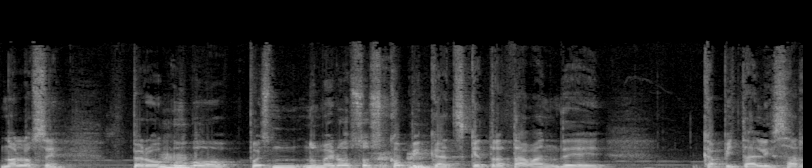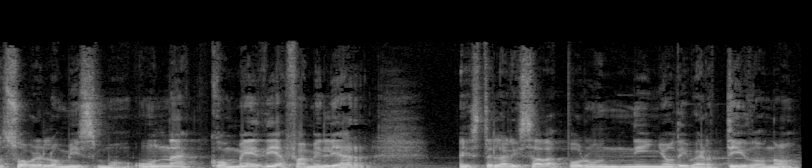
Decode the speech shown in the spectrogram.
No lo sé. Pero hubo pues numerosos copycats que trataban de capitalizar sobre lo mismo. Una comedia familiar estelarizada por un niño divertido, ¿no?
